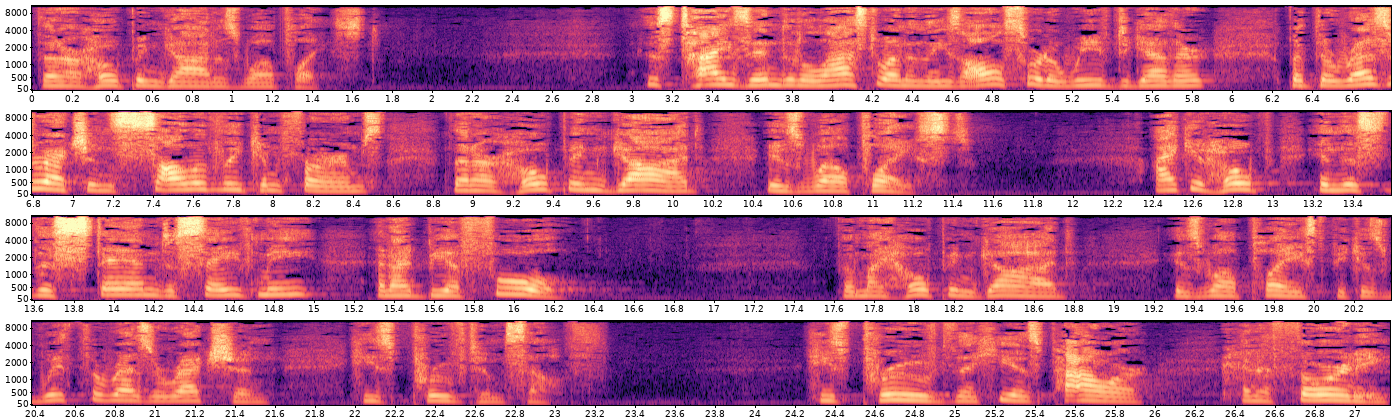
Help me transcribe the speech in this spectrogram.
that our hope in God is well placed. This ties into the last one, and these all sort of weave together. But the resurrection solidly confirms that our hope in God is well placed. I could hope in this, this stand to save me, and I'd be a fool. But my hope in God is well placed because with the resurrection, He's proved Himself. He's proved that He has power and authority.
